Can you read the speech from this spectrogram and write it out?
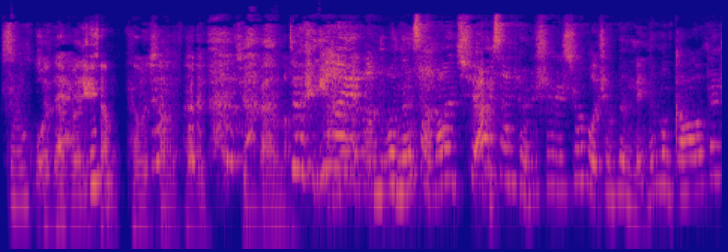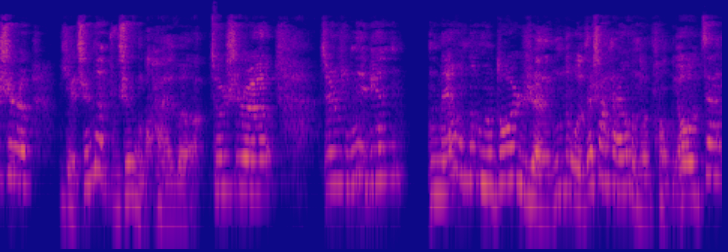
生活的。他们 想，他们想的太简单了。对，因为我能想到去二线城市，生活成本没那么高，但是也真的不是很快乐，就是就是那边。没有那么多人，我在上海有很多朋友，在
